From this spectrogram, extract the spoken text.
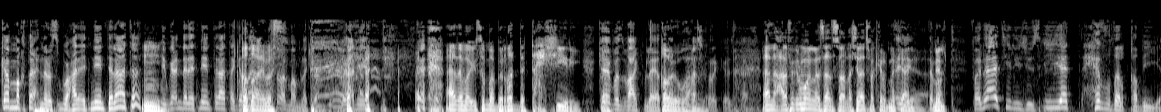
كم مقطع إحنا الأسبوع على اثنين ثلاثة؟ يبقى عندنا اثنين ثلاثة قضايا, بس. المملكة. يعني هذا ما يسمى بالرد التحشيري. كيف اسمعك بلاي قوي أشكرك يا أستاذ. أنا على فكرة مو أنا السؤال عشان لا تفكر إنك يعني إيه، نلت فنأتي لجزئية حفظ القضية.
